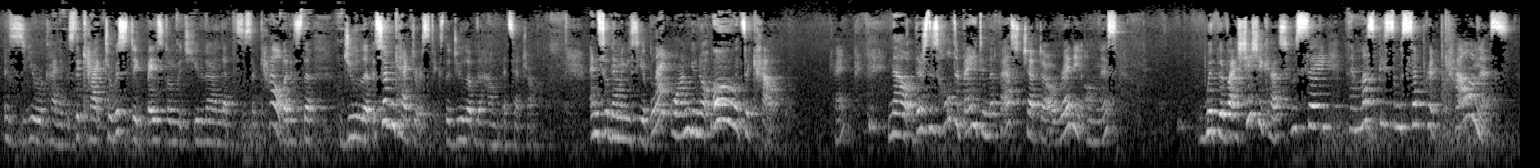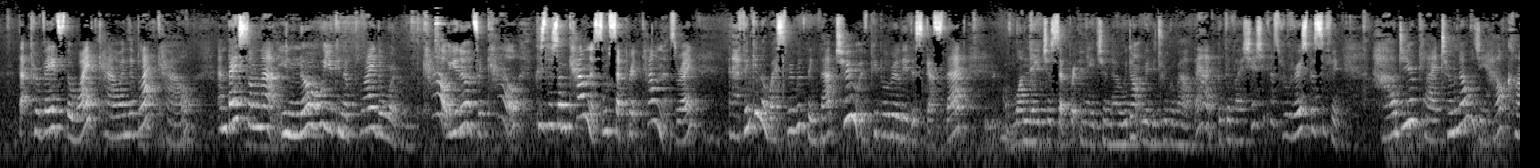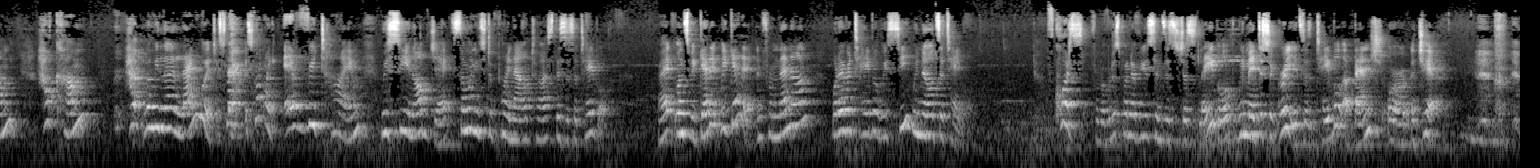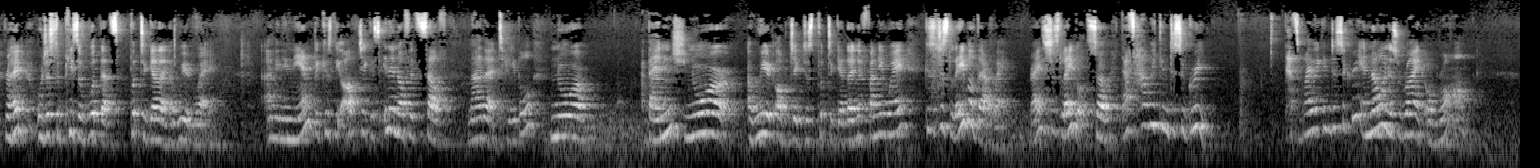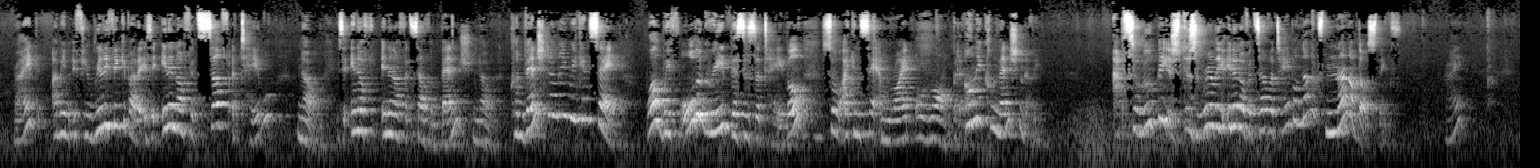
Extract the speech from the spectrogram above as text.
is your kind of, it's the characteristic based on which you learn that this is a cow, but it's the dewlap, certain characteristics, the dewlap, the hump, etc. And so then when you see a black one, you know, oh, it's a cow. Okay? Now, there's this whole debate in the first chapter already on this with the Vaisheshikas who say there must be some separate cowness that pervades the white cow and the black cow. And based on that, you know you can apply the word cow. You know it's a cow because there's some cowness, some separate cowness, right? And I think in the West we would think that too, if people really discuss that, of one nature, separate nature. No, we don't really talk about that. But the Vaisheshikas were very specific. How do you apply terminology? How come, how come, how, when we learn language, it's not, it's not like every time we see an object, someone needs to point out to us, this is a table. Right? Once we get it, we get it. And from then on, whatever table we see, we know it's a table. Of course, from a Buddhist point of view, since it's just labeled, we may disagree. It's a table, a bench, or a chair. right? Or just a piece of wood that's put together in a weird way. I mean, in the end, because the object is in and of itself neither a table, nor a bench, nor a weird object just put together in a funny way, because it's just labeled that way, right? It's just labeled. So that's how we can disagree. That's why we can disagree. And no one is right or wrong. Right? I mean, if you really think about it, is it in and of itself a table? No. Is it in, of, in and of itself a bench? No. Conventionally, we can say, well, we've all agreed this is a table, so I can say I'm right or wrong, but only conventionally. Absolutely. Is this really in and of itself a table? No, it's none of those things. Right?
